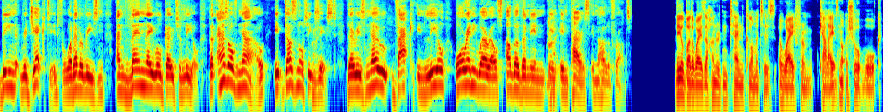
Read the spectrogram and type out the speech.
been rejected for whatever reason, and then they will go to Lille. But as of now, it does not exist. There is no VAC in Lille or anywhere else other than in, right. in, in Paris, in the whole of France. Lille, by the way, is 110 kilometers away from Calais. It's not a short walk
